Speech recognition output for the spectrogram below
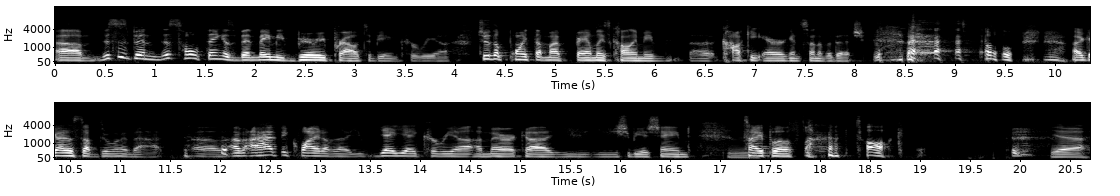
Um, this has been this whole thing has been made me very proud to be in Korea to the point that my family's calling me uh, cocky, arrogant son of a bitch. so I got to stop doing that. Uh, I, I had to be quiet of the yay yay Korea America. You you should be ashamed type of talk. Yeah.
